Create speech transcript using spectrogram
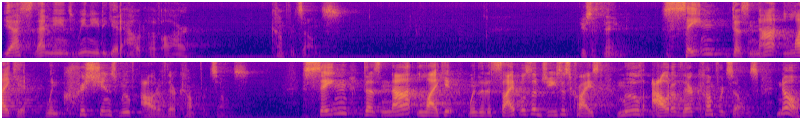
Yes, that means we need to get out of our comfort zones. Here's the thing Satan does not like it when Christians move out of their comfort zones. Satan does not like it when the disciples of Jesus Christ move out of their comfort zones. No,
